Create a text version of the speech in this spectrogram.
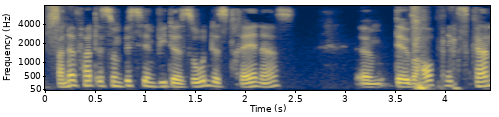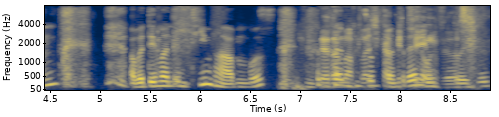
Van der Vaart ist so ein bisschen wie der Sohn des Trainers, ähm, der überhaupt nichts kann, aber den man im Team haben muss. Der dann auch gleich Kapitän wird.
